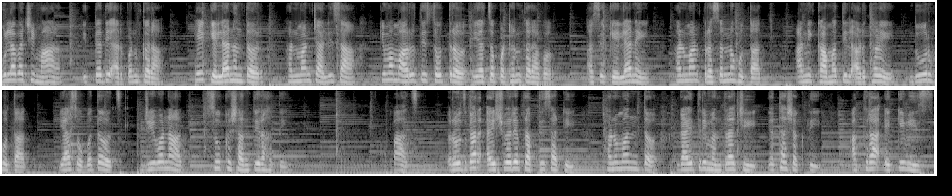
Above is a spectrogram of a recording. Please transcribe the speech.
गुलाबाची माळ इत्यादी अर्पण करा. हे केल्यानंतर हनुमान चालिसा किंवा मारुती स्तोत्र याचं पठण करावं. असे केल्याने हनुमान प्रसन्न होतात आणि कामातील अडथळे दूर होतात. यासोबतच जीवनात सुख शांती राहते. पाच रोजगार ऐश्वर प्राप्तीसाठी हनुमंत गायत्री मंत्राची यथाशक्ती. अकरा एकवीस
